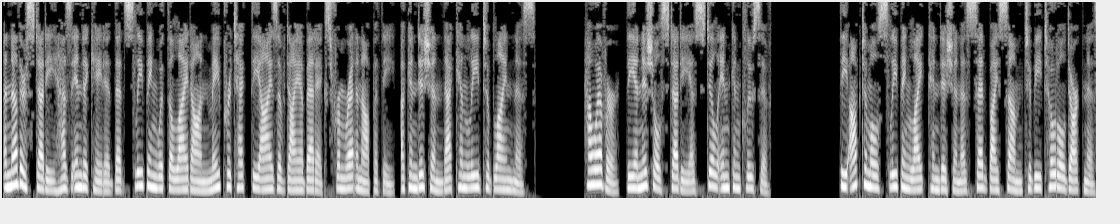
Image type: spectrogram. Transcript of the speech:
Another study has indicated that sleeping with the light on may protect the eyes of diabetics from retinopathy, a condition that can lead to blindness. However, the initial study is still inconclusive. The optimal sleeping light condition is said by some to be total darkness.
